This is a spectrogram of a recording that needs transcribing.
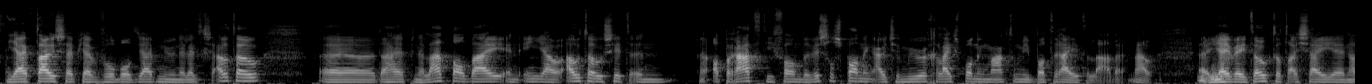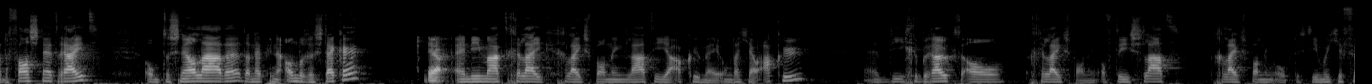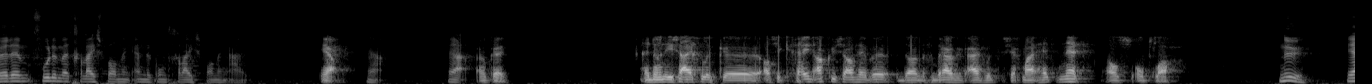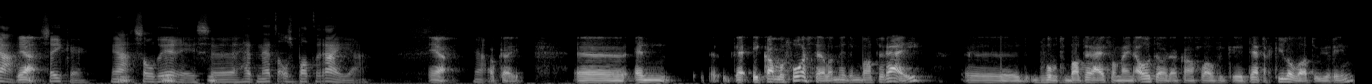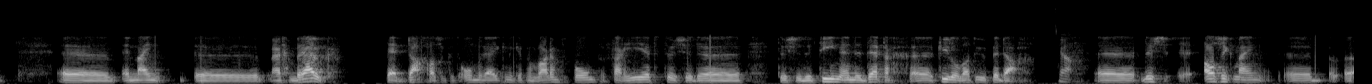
jij hebt thuis heb jij bijvoorbeeld, jij hebt nu een elektrische auto. eh, daar heb je een laadpaal bij. En in jouw auto zit een, een apparaat die van de wisselspanning uit je muur gelijkspanning maakt om je batterijen te laden. Nou, eh, Mhm. jij weet ook dat als jij eh, naar de fastnet rijdt om te snel laden, dan heb je een andere stekker. Ja, En die maakt gelijk gelijkspanning, laat die je accu mee. Omdat jouw accu, die gebruikt al gelijkspanning. Of die slaat gelijkspanning op. Dus die moet je voeden, voeden met gelijkspanning en er komt gelijkspanning uit. Ja, Ja, oké. En dan is eigenlijk, eh, als ik geen accu zou hebben, dan gebruik ik eigenlijk zeg maar het net als opslag. nu. Ja, Ja. zeker. Ja, Mm. solderen is eh, het net als batterij, ja. Ja, Ja. oké. Eh, en ik kan me voorstellen met een batterij, bijvoorbeeld de batterij van mijn auto, daar kan geloof ik eh, 30 kilowattuur in. En mijn, mijn gebruik per dag, als ik het omreken, ik heb een warmtepomp, varieert tussen de, tussen de 10 en de 30 eh, kilowattuur per dag. Ja, Eh, dus eh, als ik mijn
